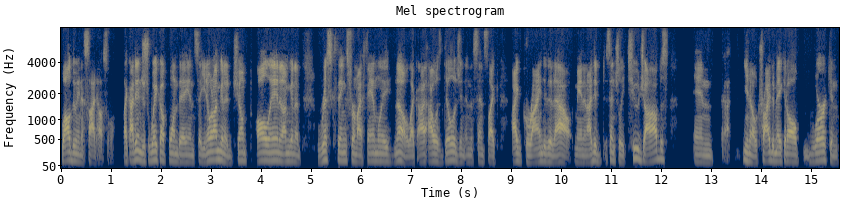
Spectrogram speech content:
while doing a side hustle. Like I didn't just wake up one day and say, you know what, I'm going to jump all in and I'm going to risk things for my family. No, like I, I was diligent in the sense like I grinded it out, man. And I did essentially two jobs and, uh, you know, tried to make it all work and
